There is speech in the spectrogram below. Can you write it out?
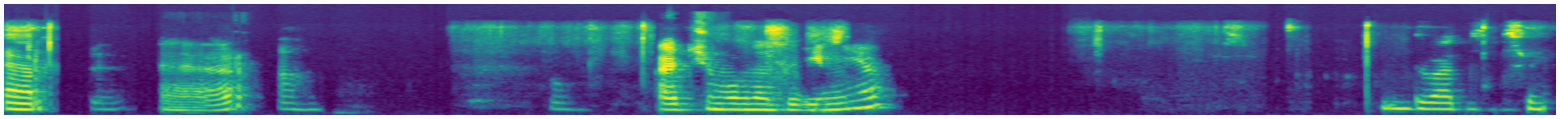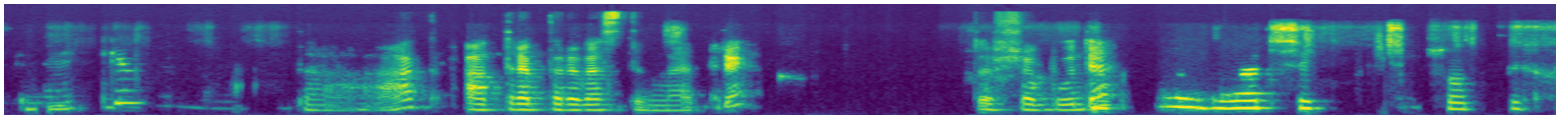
R. R. Ага. А чому воно дорівнює? 20 сантиметрів. Так, а треба перевести в метри. То що буде? 20 сотих.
